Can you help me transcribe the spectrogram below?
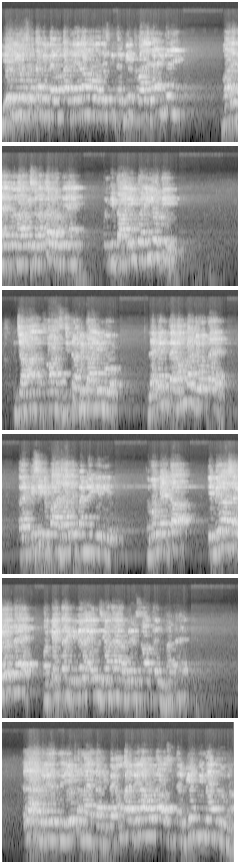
ये नहीं हो सकता कि पैगंबर मेरा हो, और इसकी तरबियत वालिदैन करें। वालिदैन तो ना की सुरक्कल होते हैं, उनकी तालीम तो नहीं होती। जहाँ खास जितना भी तालीम हो, लेकिन पैगंबर जो होता है, अगर किसी के पास जाते पढ़ने के लिए तो वो कहता कि मेरा शरीर है, और कहता है कि मेरा इल्म ज़्यादा है और मेरे साथ इल्म घट है। अल्लाह रब्बुल इज़्ज़त ने ये फरमाया था कि पैगंबर मेरा होगा उसकी तरबियत भी मैं करूँगा।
